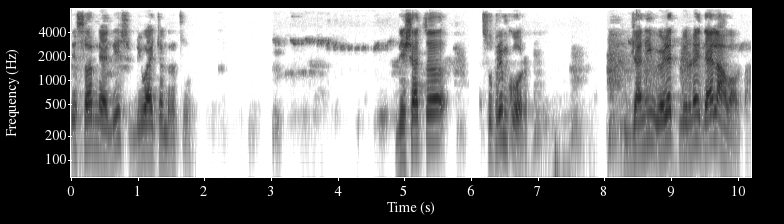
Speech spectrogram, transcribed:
ते सरन्यायाधीश डी वाय चंद्रचूड. देशाचं सुप्रीम कोर्ट ज्यांनी वेळेत निर्णय द्यायला हवा होता.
